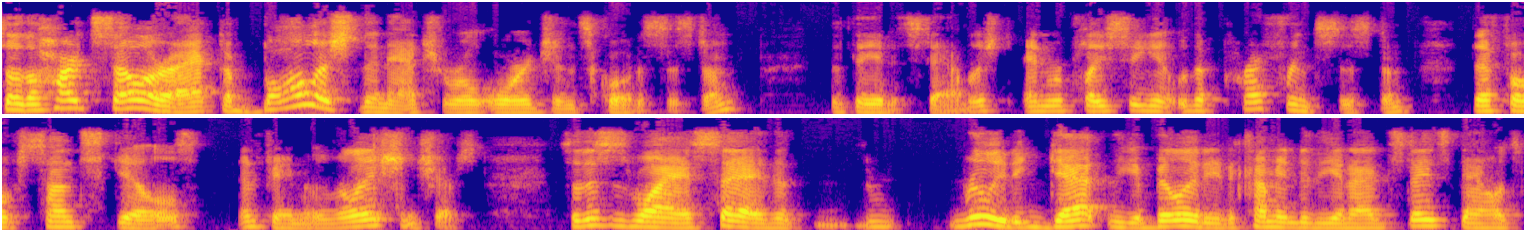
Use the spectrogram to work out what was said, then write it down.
So the Hart-Celler Act abolished the natural origins quota system that they had established and replacing it with a preference system that focused on skills and family relationships. So this is why I say that really to get the ability to come into the United States now, it's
